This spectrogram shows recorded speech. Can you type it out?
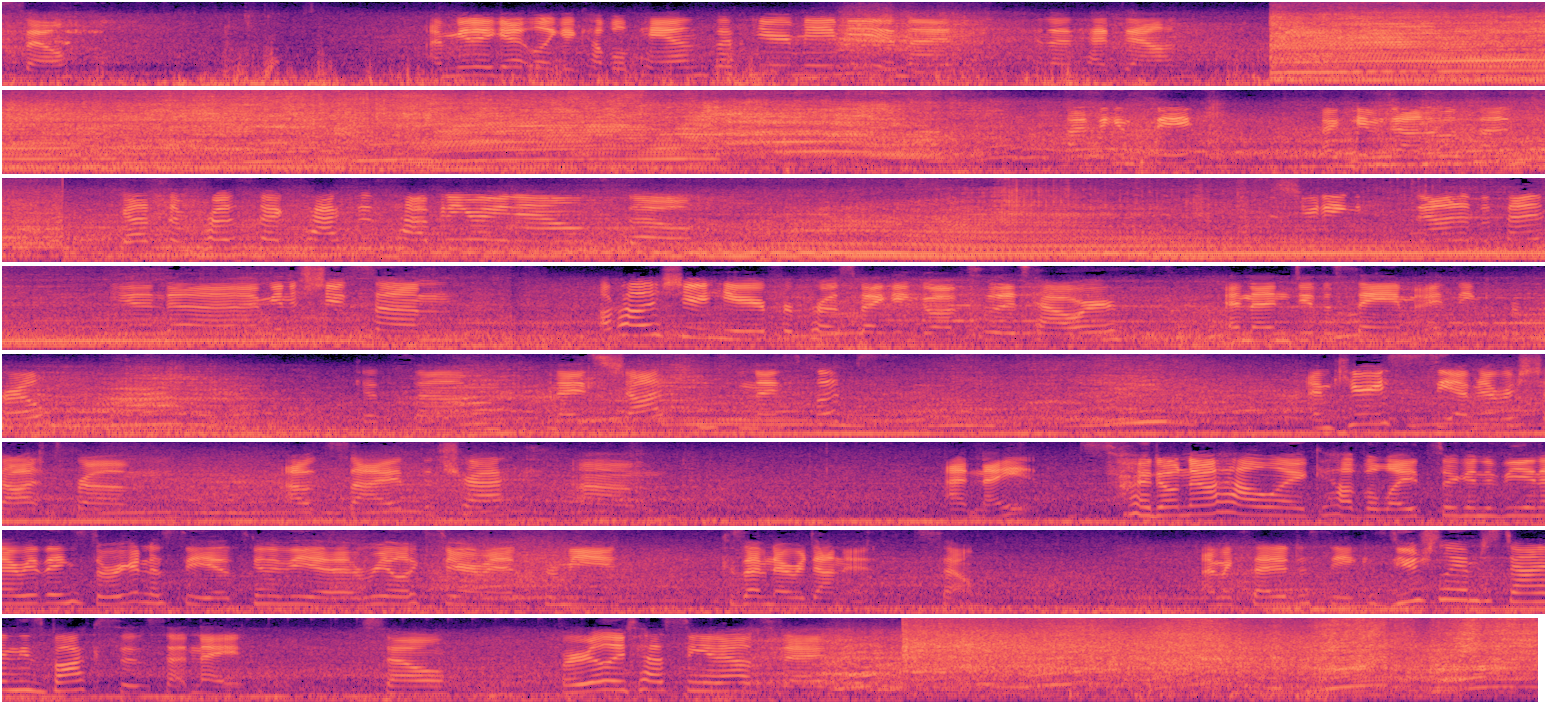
So I'm gonna get like a couple pans up here maybe and then and then head down. As you can see, I came down to the fence. Got some pro spec practice happening right now, so for pro spec and go up to the tower and then do the same, I think, for pro. Get some nice shots and some nice clips. I'm curious to see, I've never shot from outside the track um, at night. So I don't know how like how the lights are gonna be and everything. So we're gonna see. It's gonna be a real experiment for me because I've never done it. So I'm excited to see because usually I'm just down in these boxes at night. So we're really testing it out today. Oh, my God.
